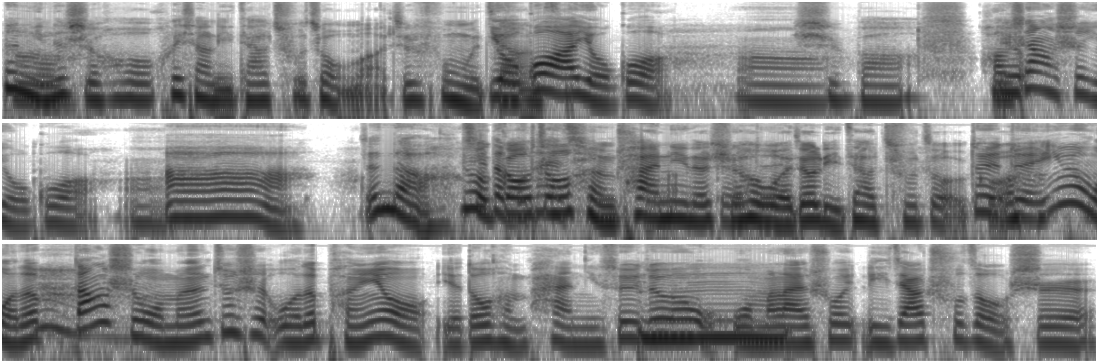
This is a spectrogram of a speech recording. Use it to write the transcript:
那你那时候会想离家出走吗？就是父母有过啊，有过，嗯，是吧？好像是有过，嗯。啊，真的哦，因为高中很叛逆的时候，我就离家出走过。对对，因为我的当时我们就是我的朋友也都很叛逆，所以对于嗯我们来说，离家出走是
